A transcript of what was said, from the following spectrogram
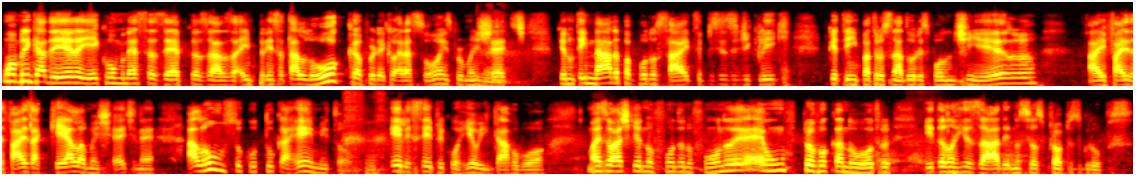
uma brincadeira. E aí, como nessas épocas a, a imprensa tá louca por declarações, por manchetes, é. porque não tem nada para pôr no site, você precisa de clique, porque tem patrocinadores pondo dinheiro. Aí faz, faz aquela manchete, né? Alonso cutuca Hamilton. Ele sempre correu em carro bom. Mas eu acho que no fundo, no fundo, é um provocando o outro e dando risada nos seus próprios grupos.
